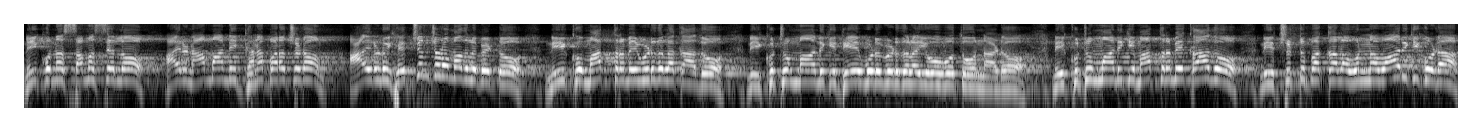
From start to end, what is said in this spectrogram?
నీకున్న సమస్యల్లో ఆయన నామాన్ని ఘనపరచడం ఆయనను హెచ్చించడం మొదలుపెట్టు. నీకు మాత్రమే విడుదల కాదు నీ కుటుంబానికి దేవుడు విడుదల ఇవ్వబోతూ ఉన్నాడు. నీ కుటుంబానికి మాత్రమే కాదు నీ చుట్టుపక్కల ఉన్న వారికి కూడా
